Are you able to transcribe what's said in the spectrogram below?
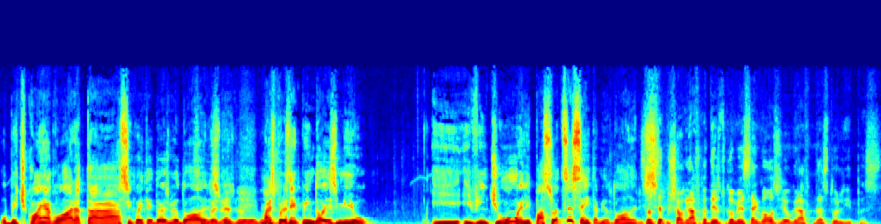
O Bitcoin agora tá 52 mil dólares. 52 Mas, por exemplo, em 2021, ele passou de 60 mil dólares. Se você puxar o gráfico desde o começo, é igualzinho o gráfico das tulipas.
